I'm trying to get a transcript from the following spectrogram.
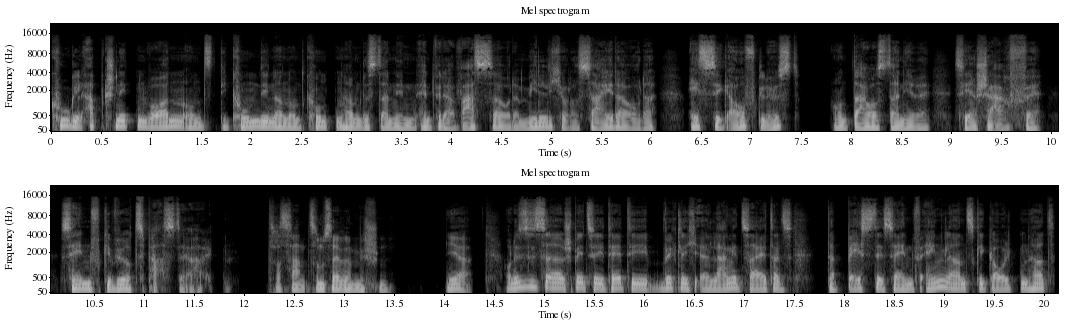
Kugel abgeschnitten worden und die Kundinnen und Kunden haben das dann in entweder Wasser oder Milch oder Cider oder Essig aufgelöst und daraus dann ihre sehr scharfe Senfgewürzpaste erhalten. Interessant zum selber mischen. Ja, und es ist eine Spezialität, die wirklich lange Zeit als der beste Senf Englands gegolten hat.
